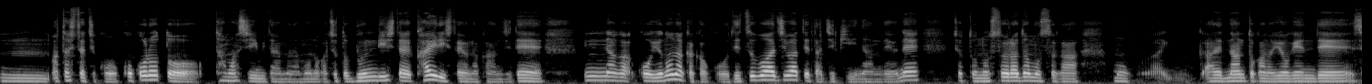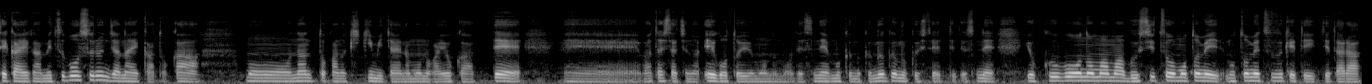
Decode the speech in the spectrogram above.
う、ん、私たちこう、心と魂みたいなものがちょっと分離した、乖離したような感じで、みんながこう、世の中がこう、絶望を味わってた時期なんだよね。ちょっとノストラドモスが、もう、あれ、なんとかの予言で世界が滅亡するんじゃないかとか、もうなんとかの危機みたいなものがよくあって、えー、私たちのエゴというものもですね、ムクムクムクムクしていってですね、欲望のまま物質を求め、求め続けていってたら、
